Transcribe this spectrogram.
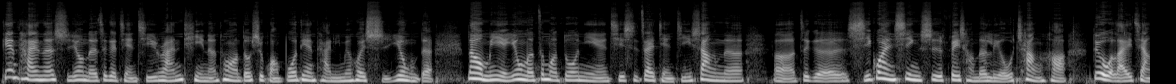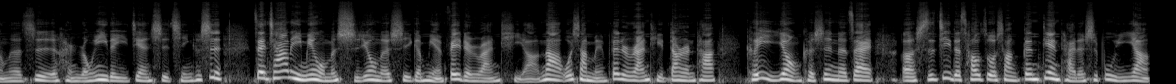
电台呢使用的这个剪辑软体呢，通常都是广播电台里面会使用的。那我们也用了这么多年，其实在剪辑上呢，呃，这个习惯性是非常的流畅哈。对我来讲呢，是很容易的一件事情。可是在家里面，我们使用的是一个免费的软体啊。那我想，免费的软体当然它可以用，可是呢，在呃实际的操作上跟电台的是不一样。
